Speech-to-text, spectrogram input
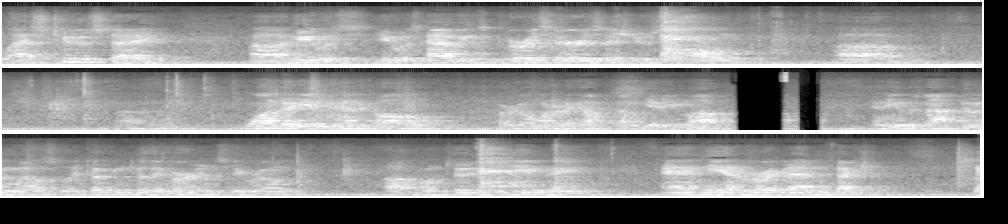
Last Tuesday, uh, he was, he was having some very serious issues at home. Uh, Wanda even had to call her daughter to help come get him up, and he was not doing well, so they took him to the emergency room uh, on Tuesday evening, and he had a very bad infection. So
